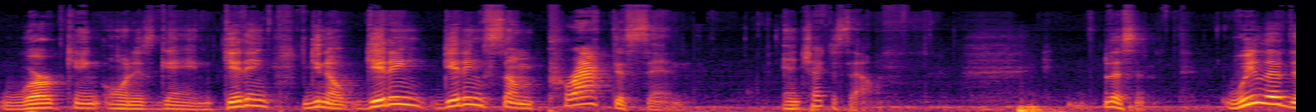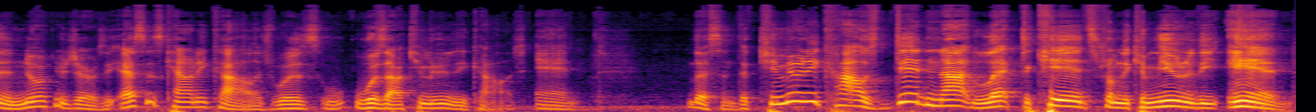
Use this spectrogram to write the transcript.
working on his game, getting, you know, getting getting some practice in. And check this out. Listen, we lived in Newark, New Jersey. Essex County College was was our community college. And listen, the community college did not let the kids from the community in.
